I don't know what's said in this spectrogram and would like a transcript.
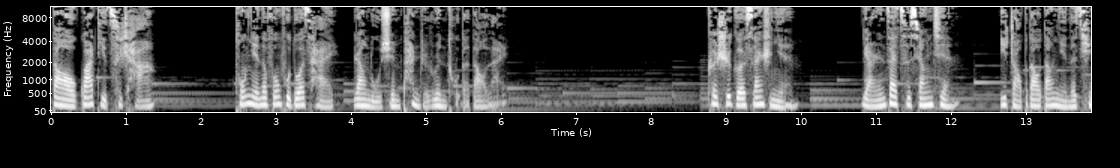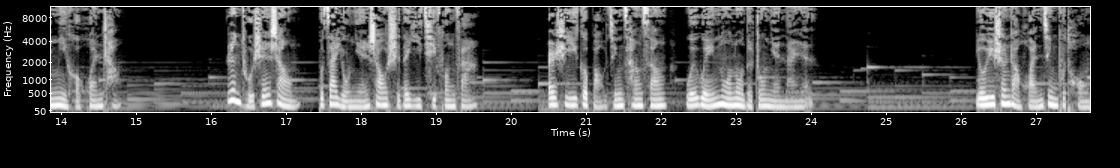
到瓜地吃茶，童年的丰富多彩。让鲁迅盼着闰土的到来，可时隔三十年，两人再次相见，已找不到当年的亲密和欢畅。闰土身上不再有年少时的意气风发，而是一个饱经沧桑、唯唯诺诺的中年男人。由于生长环境不同，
